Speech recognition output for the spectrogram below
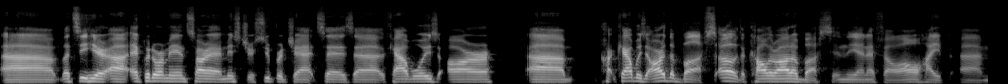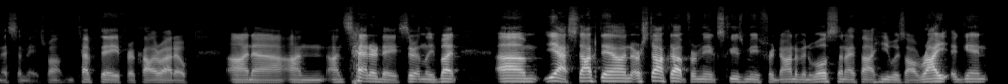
Uh, let's see here. Ecuador man, sorry I missed your super chat. Says Cowboys are. Um, Cowboys are the Buffs. Oh, the Colorado Buffs in the NFL, all hype. Um, SMH. Well, tough day for Colorado on uh, on on Saturday, certainly. But um, yeah, stock down or stock up for me. Excuse me for Donovan Wilson. I thought he was all right. Again,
